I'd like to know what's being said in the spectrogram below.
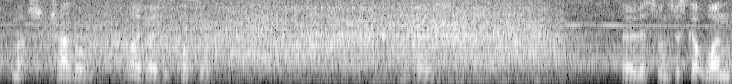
as much travel sideways as possible. Goes. So this one's just got one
